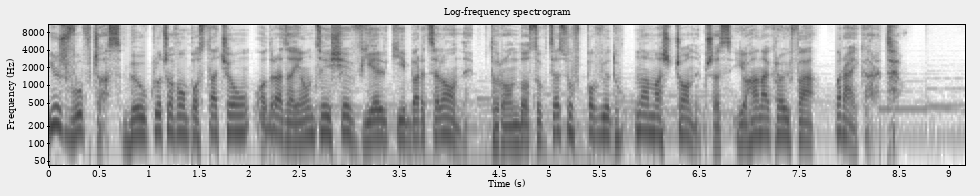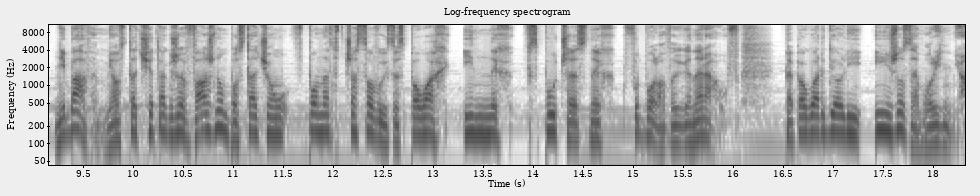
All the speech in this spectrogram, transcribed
Już wówczas był kluczową postacią odradzającej się wielkiej Barcelony, którą do sukcesów powiódł namaszczony przez Johanna Cruyffa Rijkaard. Niebawem miał stać się także ważną postacią w ponadczasowych zespołach innych współczesnych futbolowych generałów Pepe Guardioli i José Mourinho.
